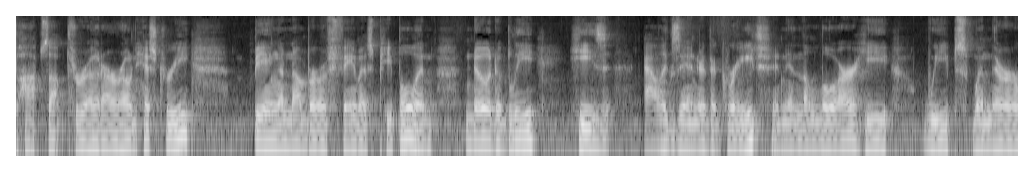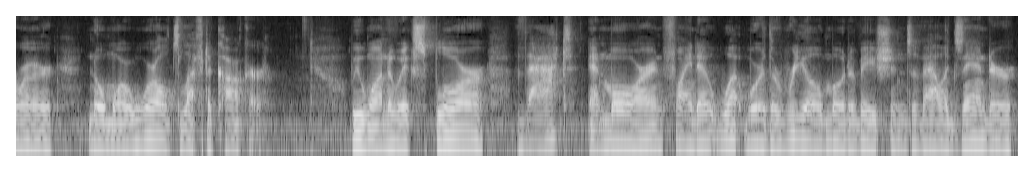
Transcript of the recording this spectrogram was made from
pops up throughout our own history, being a number of famous people, and notably, he's Alexander the Great, and in the lore, he weeps when there were no more worlds left to conquer. We want to explore that and more and find out what were the real motivations of Alexander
